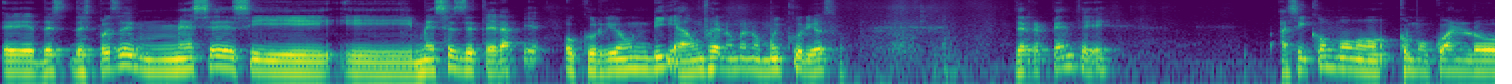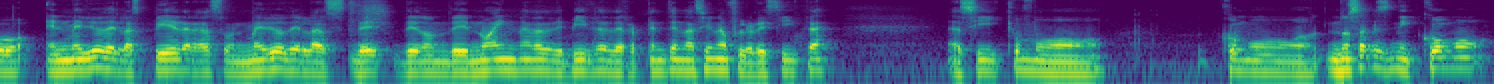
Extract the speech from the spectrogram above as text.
eh, des- después de meses y, meses de terapia, ocurrió un día, un fenómeno muy curioso. De repente, así como, como cuando en medio de las piedras o en medio de las de, de donde no hay nada de vida, de repente nace una florecita, así como como no sabes ni cómo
